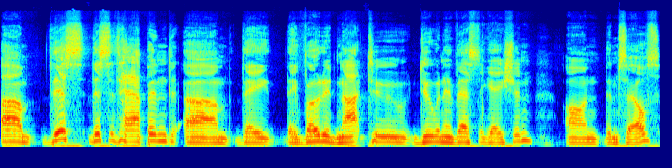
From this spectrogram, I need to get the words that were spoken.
Um, this this has happened. Um, they they voted not to do an investigation on themselves,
